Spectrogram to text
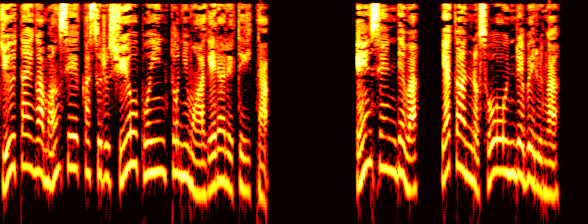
渋滞が慢性化する主要ポイントにも挙げられていた。沿線では、夜間の騒音レベルが、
